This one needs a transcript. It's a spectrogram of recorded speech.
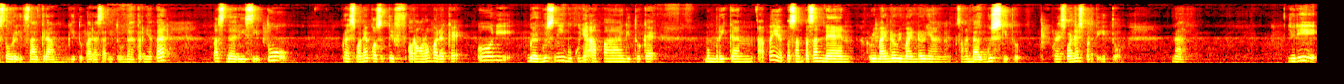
story Instagram gitu pada saat itu. Nah ternyata pas dari situ responnya positif. Orang-orang pada kayak oh ini bagus nih bukunya apa? gitu. Kayak memberikan apa ya pesan-pesan dan reminder-reminder yang sangat bagus gitu. Responnya seperti itu. Nah jadi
